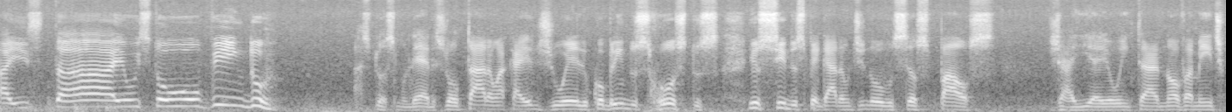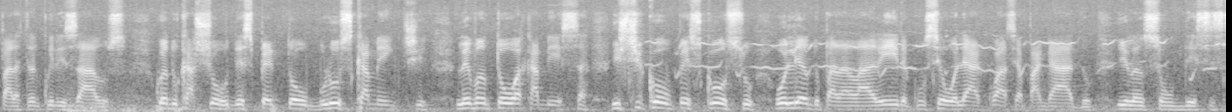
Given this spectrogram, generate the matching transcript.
aí está, eu estou ouvindo. As duas mulheres voltaram a cair de joelho, cobrindo os rostos, e os filhos pegaram de novo seus paus. Já ia eu entrar novamente para tranquilizá-los, quando o cachorro despertou bruscamente, levantou a cabeça, esticou o pescoço, olhando para a lareira com seu olhar quase apagado, e lançou um desses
